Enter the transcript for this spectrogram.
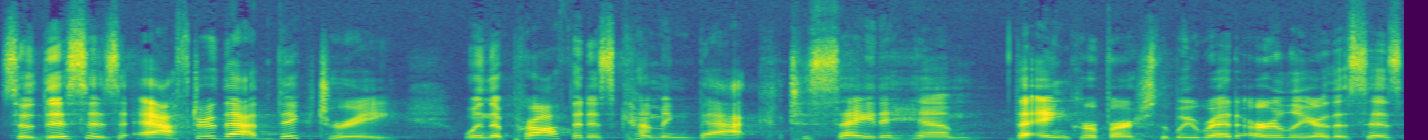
So, this is after that victory when the prophet is coming back to say to him the anchor verse that we read earlier that says,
